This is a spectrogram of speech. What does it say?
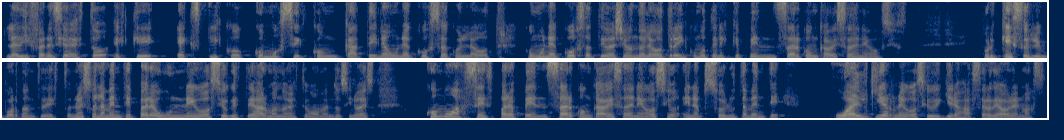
la diferencia de esto es que explico cómo se concatena una cosa con la otra, cómo una cosa te va llevando a la otra y cómo tenés que pensar con cabeza de negocios. Porque eso es lo importante de esto. No es solamente para un negocio que estés armando en este momento, sino es ¿Cómo haces para pensar con cabeza de negocio en absolutamente cualquier negocio que quieras hacer de ahora en más?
